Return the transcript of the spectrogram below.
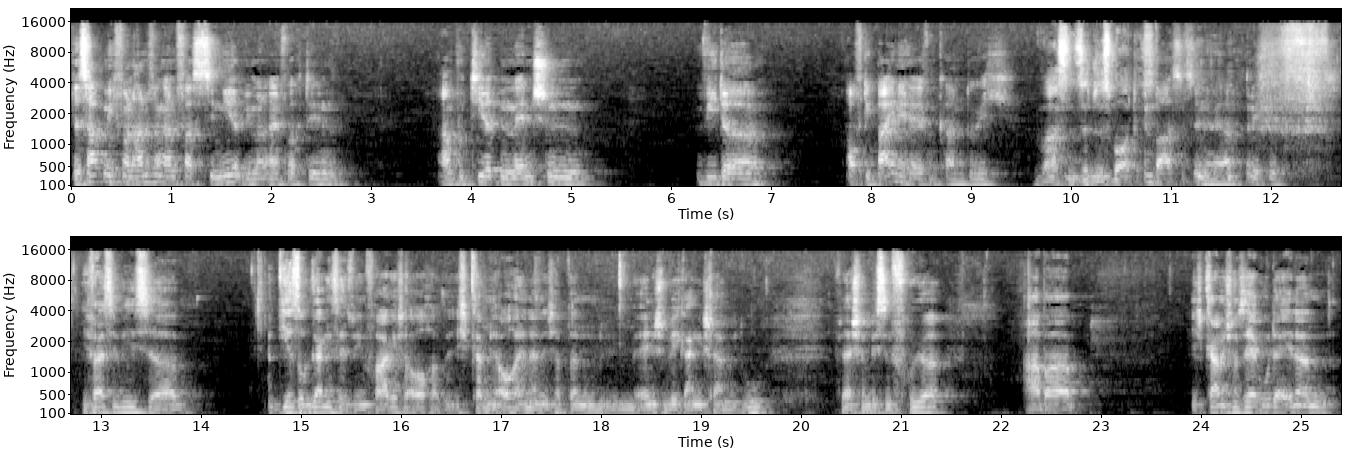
das hat mich von Anfang an fasziniert, wie man einfach den amputierten Menschen wieder auf die Beine helfen kann durch. Im wahrsten Sinne des Wortes. Im wahrsten Sinne, ja, richtig. Ich weiß nicht, wie es äh, dir so gegangen ist, deswegen frage ich auch. Also ich kann mich auch erinnern, ich habe dann einen ähnlichen Weg eingeschlagen wie du, vielleicht schon ein bisschen früher. Aber ich kann mich noch sehr gut erinnern,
